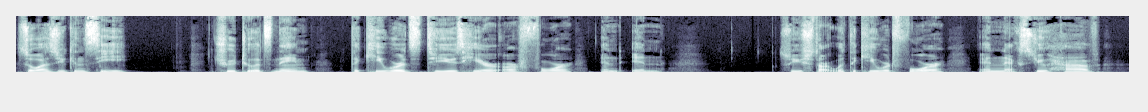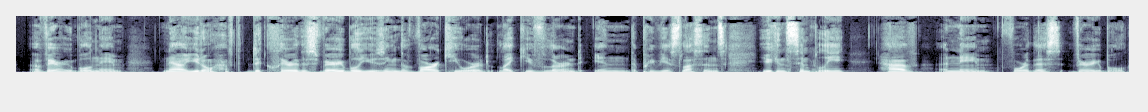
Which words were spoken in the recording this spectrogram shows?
So as you can see, true to its name, the keywords to use here are for and in. So you start with the keyword for, and next you have a variable name. Now you don't have to declare this variable using the var keyword like you've learned in the previous lessons. You can simply have a name for this variable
